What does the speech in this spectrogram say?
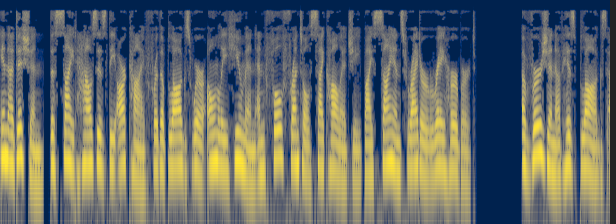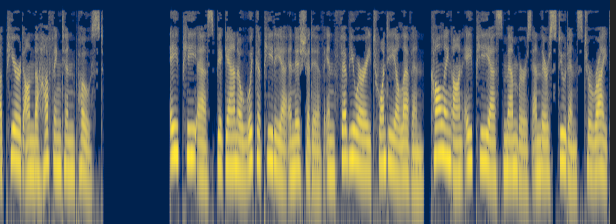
In addition, the site houses the archive for the blogs We're Only Human and Full Frontal Psychology by science writer Wray Herbert. A version of his blogs appeared on the Huffington Post. APS began a Wikipedia initiative in February 2011, calling on APS members and their students to write,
